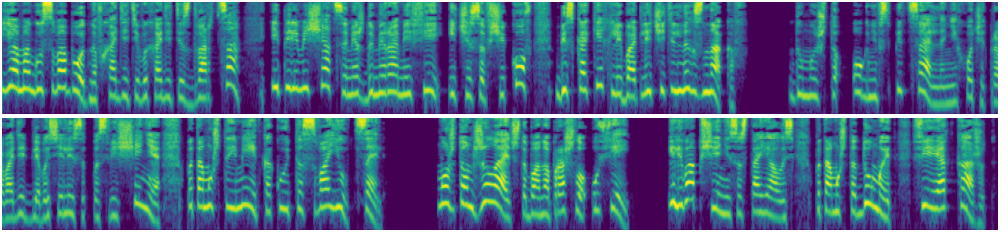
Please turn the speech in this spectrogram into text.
Я могу свободно входить и выходить из дворца и перемещаться между мирами фей и часовщиков без каких-либо отличительных знаков. Думаю, что Огнев специально не хочет проводить для Василисы посвящение, потому что имеет какую-то свою цель. Может, он желает, чтобы оно прошло у фей, или вообще не состоялось, потому что думает, феи откажут.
